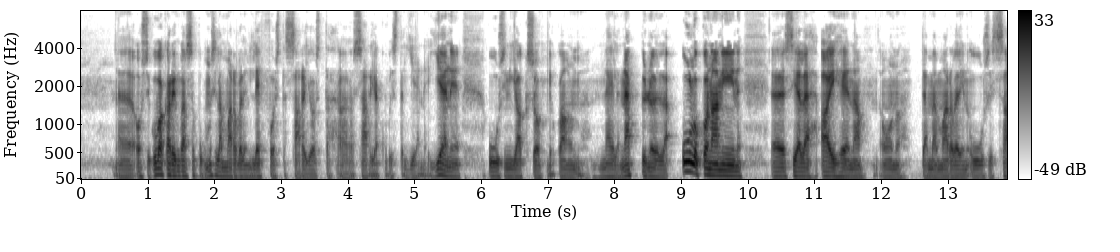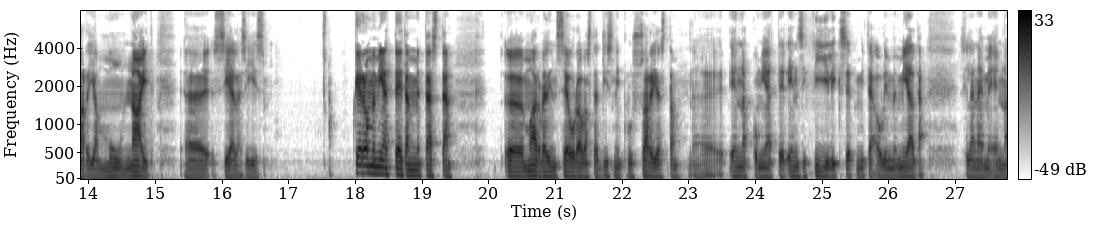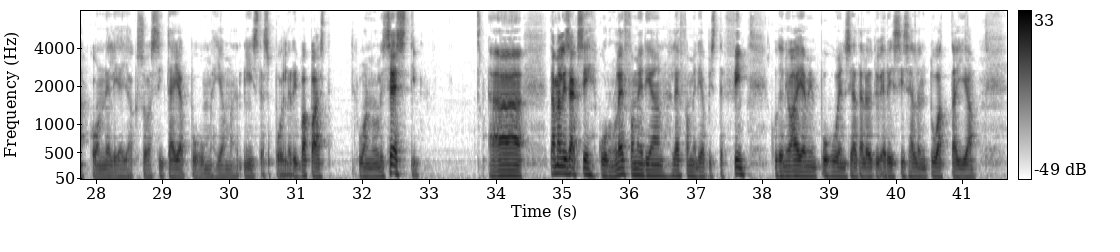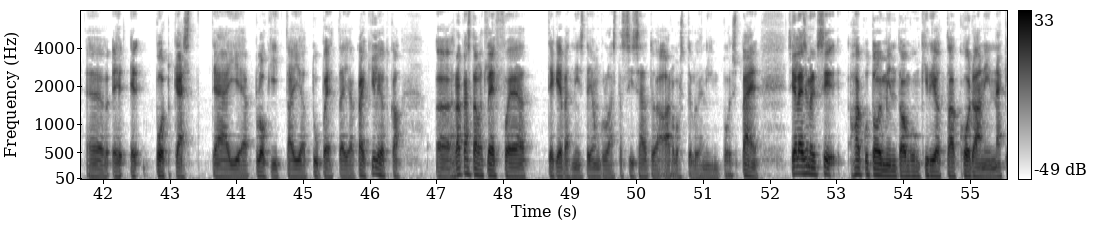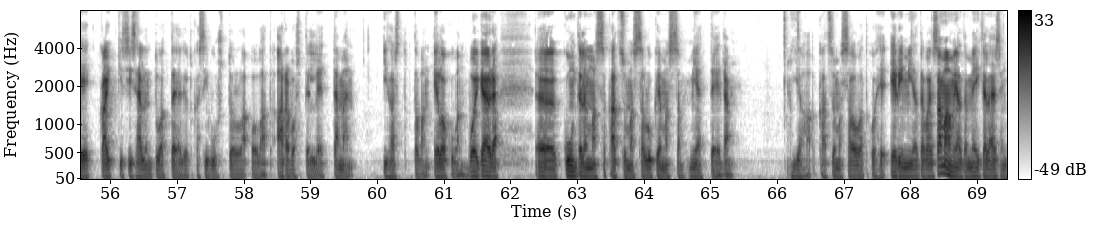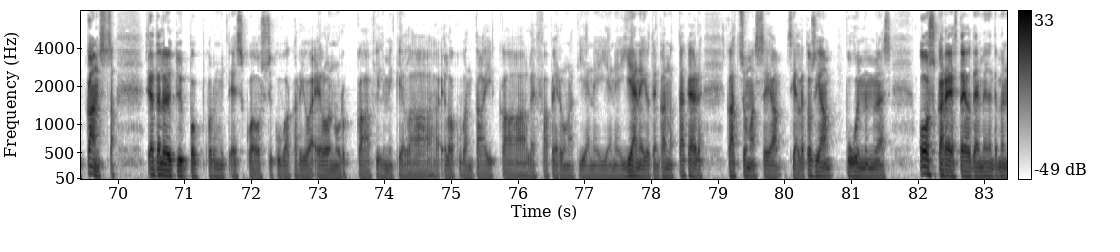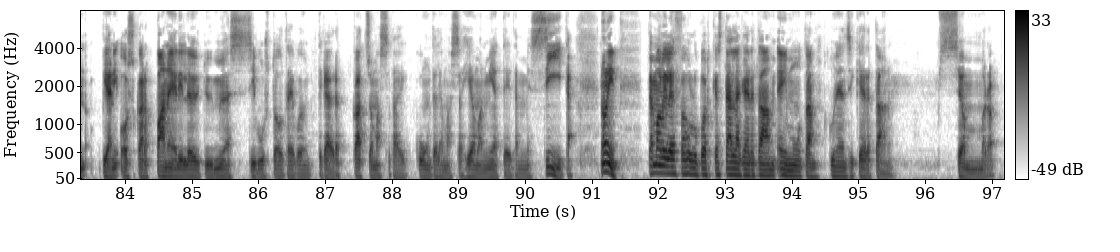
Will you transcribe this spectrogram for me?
Ossi Kuvakarin kanssa puhumme sillä Marvelin leffoista, sarjoista, sarjakuvista, jene, jene. Uusin jakso, joka on näillä näppynöillä ulkona, niin siellä aiheena on tämä Marvelin uusi sarja Moon Knight. Siellä siis kerromme mietteitämme tästä Marvelin seuraavasta Disney Plus-sarjasta, ennakkomietteet, ensifiilikset, mitä olimme mieltä sillä näemme ennakkoon neljä jaksoa sitä ja puhumme hieman niistä spoilerin vapaasti luonnollisesti. Ää, tämän lisäksi kuulun Leffamediaan, leffamedia.fi. Kuten jo aiemmin puhuin, sieltä löytyy eri sisällön tuottajia, e, e, podcastajia, blogittajia, tubettajia, kaikille, jotka rakastavat leffoja ja tekevät niistä jonkinlaista sisältöä, arvostelua ja niin poispäin. Siellä esimerkiksi hakutoimintoon, kun kirjoittaa koda, niin näkee kaikki sisällöntuottajat, jotka sivustolla ovat arvostelleet tämän ihastuttavan elokuvan. Voi käydä ö, kuuntelemassa, katsomassa, lukemassa mietteitä ja katsomassa, ovatko he eri mieltä vai samaa mieltä meikäläisen kanssa. Sieltä löytyy Popcornit, Eskoa, Ossi, Kuvakarjoa, Elonurkkaa, Filmikelaa, Elokuvan taikaa, Leffaperunat, jene, jene, jene, joten kannattaa käydä katsomassa. Ja siellä tosiaan puhuimme myös Oskareista, joten meidän tämän pieni Oscar-paneeli löytyy myös sivustolta ja voitte käydä katsomassa tai kuuntelemassa hieman mietteitämme siitä. No niin, tämä oli Leffa Hullu podcast tällä kertaa, ei muuta kuin ensi kertaan. Se on moro.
